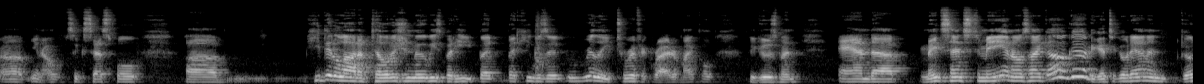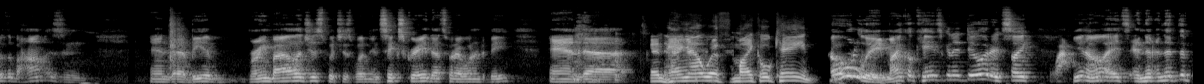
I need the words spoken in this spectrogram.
uh, you know, successful. Uh, he did a lot of television movies, but he, but, but he was a really terrific writer, Michael de Guzman, and uh, made sense to me. And I was like, oh, good, I get to go down and go to the Bahamas and and uh, be a marine biologist, which is what in sixth grade that's what I wanted to be. And uh, And hang out with Michael Caine. Totally, Michael Caine's going to do it. It's like you know, it's and the, and the, the,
